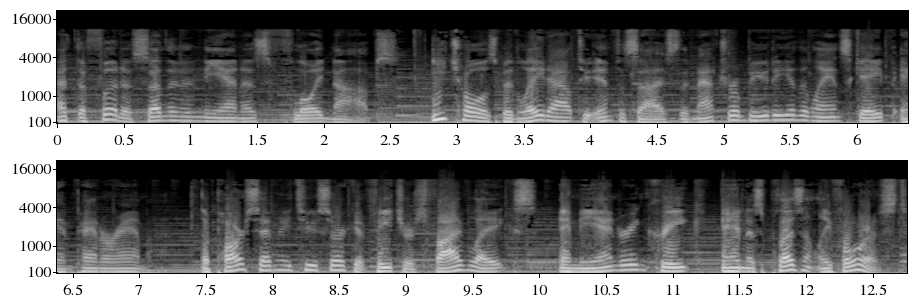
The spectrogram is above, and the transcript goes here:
at the foot of southern Indiana's Floyd Knobs. Each hole has been laid out to emphasize the natural beauty of the landscape and panorama. The Par 72 circuit features five lakes, a meandering creek, and is pleasantly forest.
